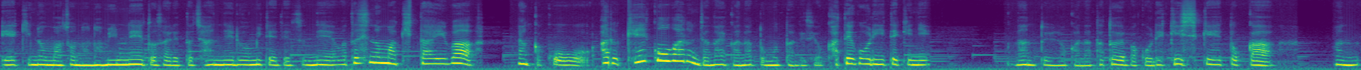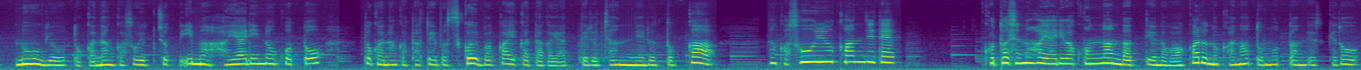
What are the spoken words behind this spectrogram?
えー、昨日まあそのノミネートされたチャンネルを見てですね私のまあ期待はなんかこうある傾向があるんじゃないかなと思ったんですよカテゴリー的に。何というのかな例えばこう歴史系とか、まあ、農業とかなんかそういうちょっと今流行りのこととかなんか例えばすごい若い方がやってるチャンネルとかなんかそういう感じで今年の流行りはこんなんだっていうのが分かるのかなと思ったんですけど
